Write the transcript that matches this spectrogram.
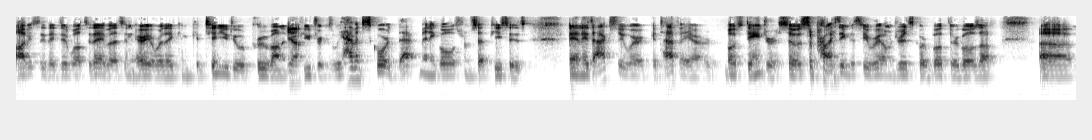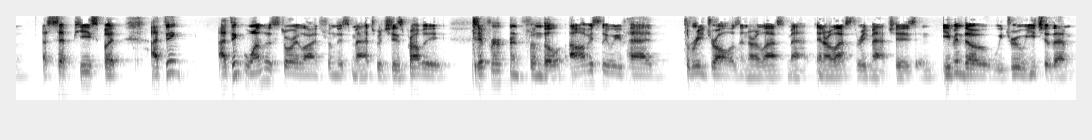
obviously they did well today, but that's an area where they can continue to improve on in yeah. the future because we haven't scored that many goals from set pieces. And it's actually where Getafe are most dangerous. So it's surprising to see Real Madrid score both their goals off um, a set piece. But I think I think one of the storylines from this match, which is probably different from the obviously we've had three draws in our last match in our last three matches, and even though we drew each of them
